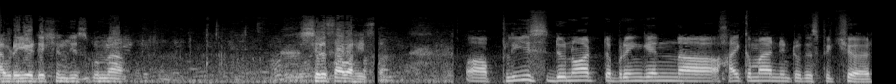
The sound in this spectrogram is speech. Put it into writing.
ఆవిడ ఏ డెసిషన్ తీసుకున్నా శిరసా వహిస్తాం Uh, please do not bring in uh, high command into this picture.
